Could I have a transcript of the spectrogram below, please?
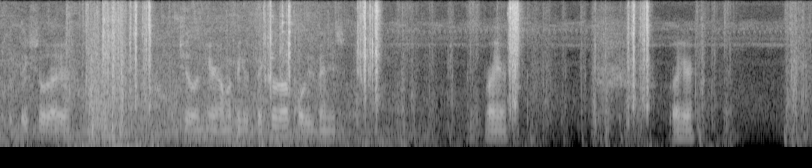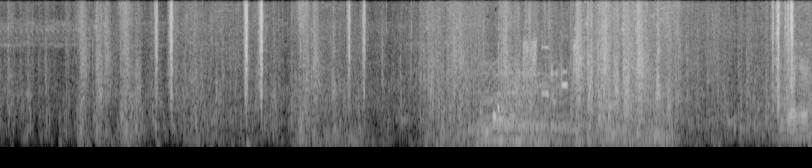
There's a big shield right here. Chilling here. I'm gonna pick this big shield up, pull these bennies. Right here. Right here. He's right here.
